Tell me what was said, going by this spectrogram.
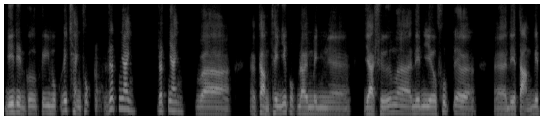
đi đến cái mục đích hạnh phúc rất nhanh rất nhanh và Ờ, cảm thấy như cuộc đời mình ờ, giả sử mà đến nhiều phút ờ, để tạm biệt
